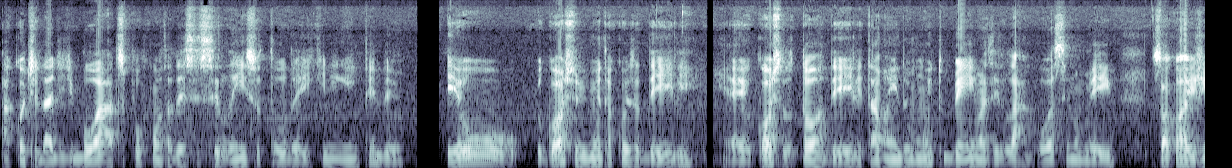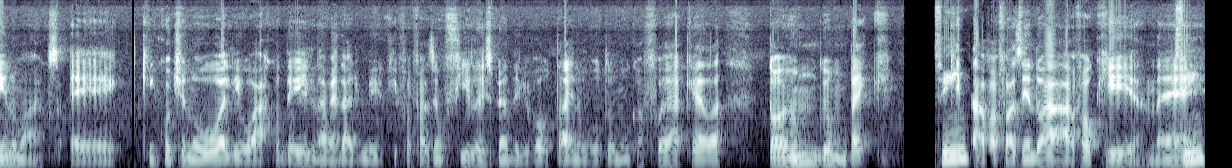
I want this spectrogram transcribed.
a quantidade de boatos por conta desse silêncio todo aí que ninguém entendeu. Eu, eu gosto de muita coisa dele. É, eu gosto do Thor dele, estava indo muito bem, mas ele largou assim no meio. Só corrigindo, Marcos, é, quem continuou ali o arco dele, na verdade meio que foi fazer um fila esperando ele voltar e não voltou nunca, foi aquela Beck, Sim. que estava fazendo a Valkyria, né? Sim.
